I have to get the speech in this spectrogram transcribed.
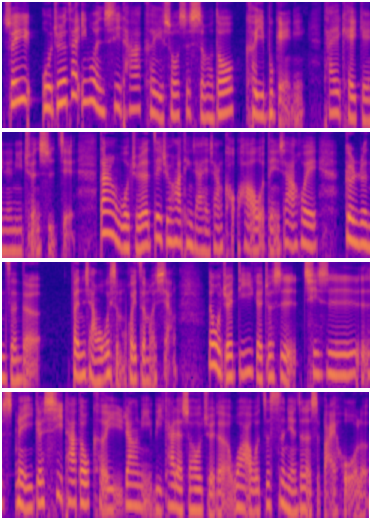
所以我觉得在英文系，它可以说是什么都可以不给你，它也可以给了你全世界。当然，我觉得这句话听起来很像口号，我等一下会更认真的。分享我为什么会这么想。那我觉得第一个就是，其实每一个系它都可以让你离开的时候觉得，哇，我这四年真的是白活了。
